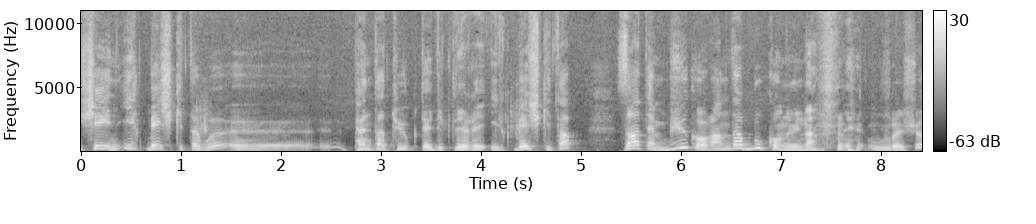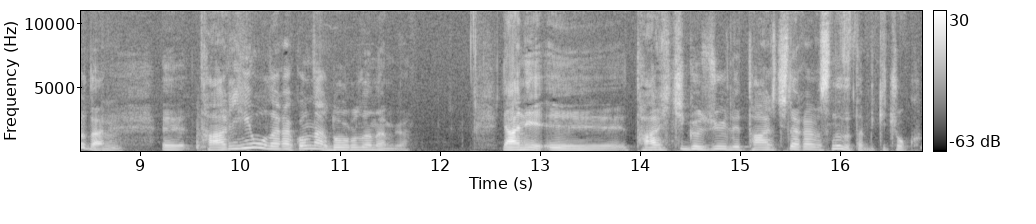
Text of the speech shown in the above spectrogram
şeyin ilk beş kitabı Pentateuch dedikleri ilk beş kitap zaten büyük oranda bu konuyla uğraşıyor da. Hmm e, tarihi olarak onlar doğrulanamıyor. Yani e, tarihçi gözüyle tarihçiler arasında da tabii ki çok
